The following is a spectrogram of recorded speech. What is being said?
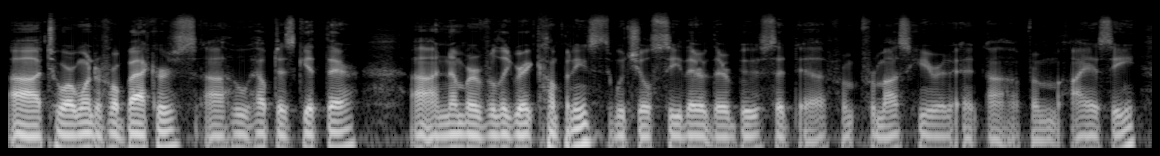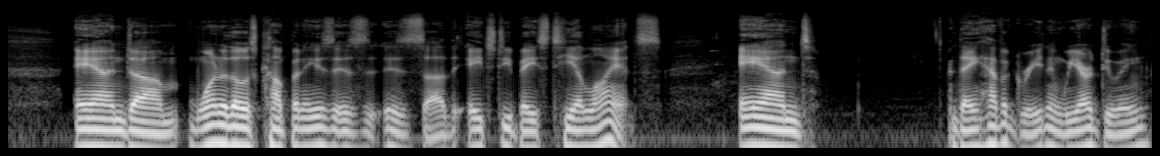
uh, to our wonderful backers uh, who helped us get there. Uh, a number of really great companies, which you'll see their their booths at, uh, from from us here at, at from ISE. And um, one of those companies is is the HDBaseT Alliance, and they have agreed, and we are doing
